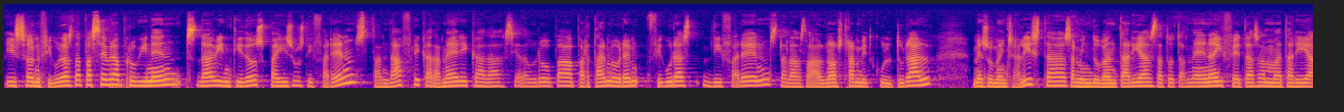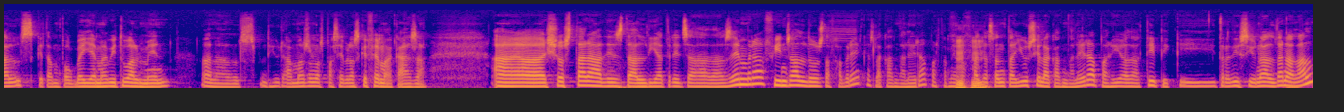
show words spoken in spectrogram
I són figures de pessebre provinents de 22 països diferents, tant d'Àfrica, d'Amèrica, d'Àsia, d'Europa. Per tant, veurem figures diferents de les del nostre àmbit cultural, més o menys realistes, amb indumentàries de tota mena i fetes amb materials que tampoc veiem habitualment en els diorames o en els pessebres que fem a casa. Uh, això estarà des del dia 13 de desembre fins al 2 de febrer, que és la Candelera, per també uh -huh. de Santa Llúcia la Candelera, període típic i tradicional de Nadal,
